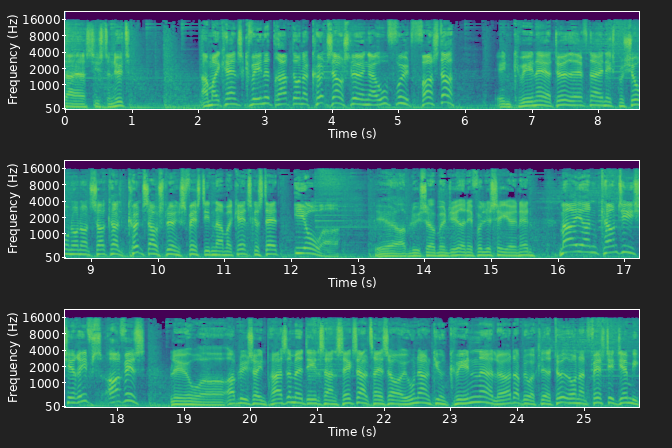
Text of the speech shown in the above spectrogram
der er sidste nyt. Amerikansk kvinde dræbt under kønsafsløring af ufødt foster. En kvinde er død efter en eksplosion under en såkaldt kønsafsløringsfest i den amerikanske stat Iowa. Det oplyser myndighederne ifølge CNN. Marion County Sheriff's Office blev øh, oplyser i en pressemeddelelse, af en 56-årig unavngiven kvinde lørdag blev erklæret død under en fest i et hjem i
